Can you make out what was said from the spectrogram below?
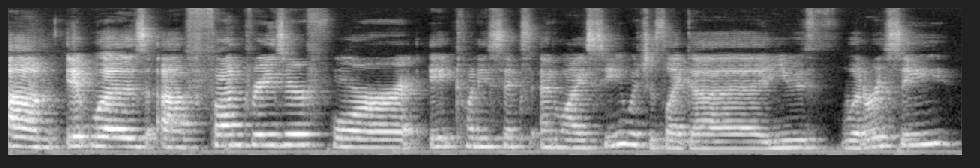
Um, it was a fundraiser for 826 NYC, which is like a youth literacy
